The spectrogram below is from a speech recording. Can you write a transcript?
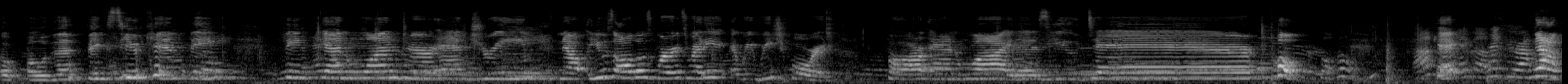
Oh, oh, the things you can think. Think and wonder and dream. Now, use all those words, ready? And we reach forward. Far and wide as you dare. Pull. Okay. Now,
